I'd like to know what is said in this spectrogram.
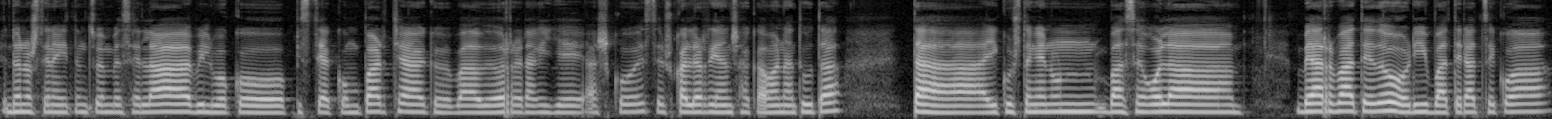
donostian egiten zuen bezala, Bilboko pizteak konpartxak, badaude hor eragile asko ez, Euskal Herrian sakabanatuta, eta ikusten genuen bazegola behar bat edo hori bateratzekoa,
